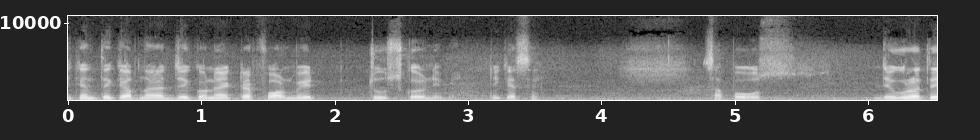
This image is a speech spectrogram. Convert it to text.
এখান থেকে আপনারা যে কোনো একটা ফরম্যাট চুজ করে নেবেন, ঠিক আছে? সাপোজ যেগুলোতে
